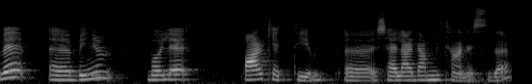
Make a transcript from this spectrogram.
Ve e, benim böyle fark ettiğim e, şeylerden bir tanesi de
